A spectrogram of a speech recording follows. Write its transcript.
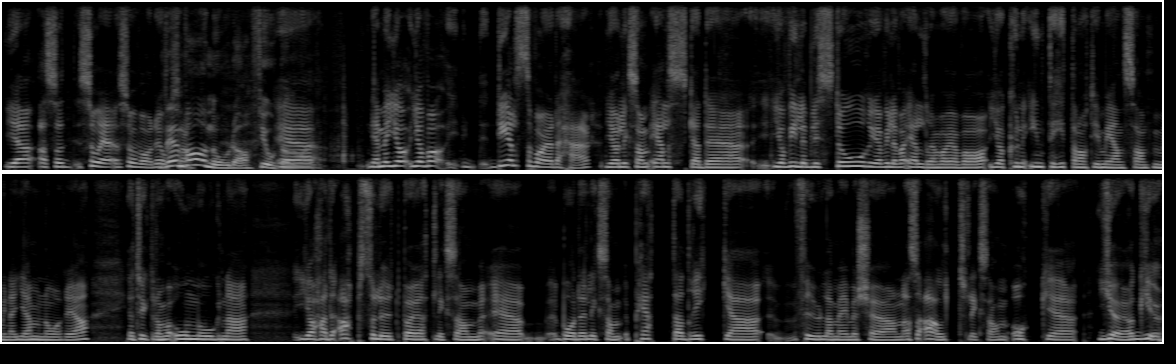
Ja, alltså, så, är, så var det också. Vem var Nor då, 14 år? Eh, ja, men jag, jag var, dels så var jag det här. Jag liksom älskade... Jag ville bli stor, jag ville vara äldre än vad jag var. Jag kunde inte hitta något gemensamt med mina jämnåriga. Jag tyckte de var omogna. Jag hade absolut börjat liksom, eh, både liksom petta, dricka, fula mig med kön, alltså allt. Liksom. Och eh, ljög ju.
